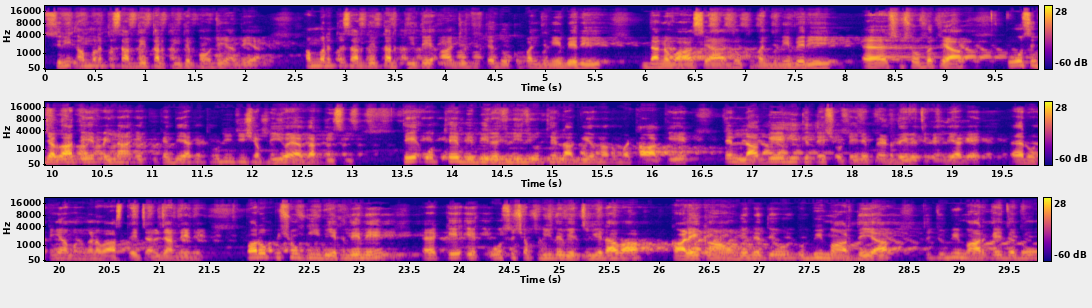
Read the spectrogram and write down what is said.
ਸ੍ਰੀ ਅੰਮ੍ਰਿਤਸਰ ਦੀ ਧਰਤੀ ਤੇ ਪਹੁੰਚ ਜਾਂਦੇ ਆ। ਅੰਮ੍ਰਿਤਸਰ ਦੀ ਧਰਤੀ ਤੇ ਅੱਜ ਜਿੱਥੇ ਦੁੱਖ ਭੰਜਨੀ ਬੇਰੀ ਦਾ ਨਿਵਾਸ ਆ ਦੁੱਖ ਭੰਜਨੀ ਬੇਰੀ ਅਹ, ਸੁਸ਼ੋਭਿਤ ਆ ਉਸ ਜਗ੍ਹਾ ਤੇ ਪਹਿਲਾਂ ਇੱਕ ਕਹਿੰਦੇ ਆ ਕਿ ਥੋੜੀ ਜੀ ਛਪੜੀ ਹੋਇਆ ਕਰਦੀ ਸੀ। ਤੇ ਉੱਥੇ ਬੀਬੀ ਰਜਨੀ ਜੀ ਉੱਥੇ ਲਾਗੇ ਉਹਨਾਂ ਨੂੰ ਬਿਠਾ ਕੇ ਤੇ ਲਾਗੇ ਹੀ ਕਿਤੇ ਛੋਟੇ ਜਿਹੇ ਪਿੰਡ ਦੇ ਵਿੱਚ ਕਹਿੰਦੇ ਆ ਕਿ ਰੋਟੀਆਂ ਮੰਗਣ ਵਾਸਤੇ ਚੱਲ ਜਾਂਦੇ ਨੇ। ਪਰ ਉਹ ਪਿੱਛੋਂ ਕੀ ਵੇਖਦੇ ਨੇ ਕਿ ਇੱਕ ਉਸ ਛਪੜੀ ਦੇ ਵਿੱਚ ਜਿਹੜਾ ਵਾ ਕਾਲੇ ਕਾਂ ਆਉਂਦੇ ਨੇ ਤੇ ਉਹ ਡੁੱਬੀ ਮਾਰਦੇ ਆ ਤੇ ਡੁੱਬੀ ਮਾਰ ਕੇ ਜਦੋਂ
